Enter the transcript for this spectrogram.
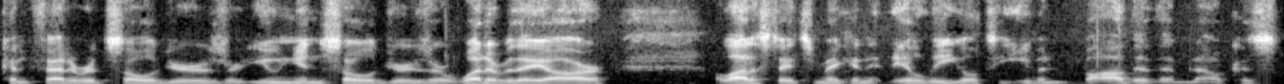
Confederate soldiers or Union soldiers or whatever they are. A lot of states are making it illegal to even bother them now. Because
